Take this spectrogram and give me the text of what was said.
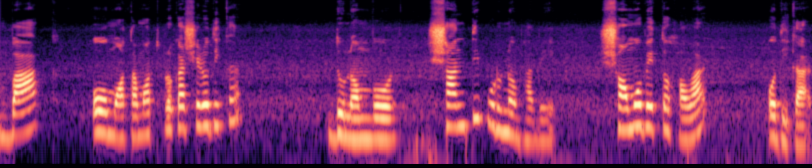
বাক ও মতামত প্রকাশের অধিকার। দু নম্বর, শান্তিপূর্ণভাবে সমবেত হওয়ার অধিকার।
